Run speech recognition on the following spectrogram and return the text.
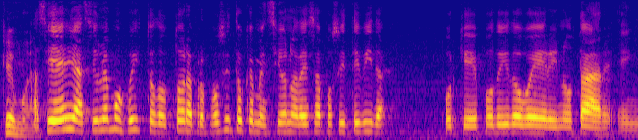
Qué bueno. Así es, y así lo hemos visto, doctor. A propósito que menciona de esa positividad, porque he podido ver y notar en,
